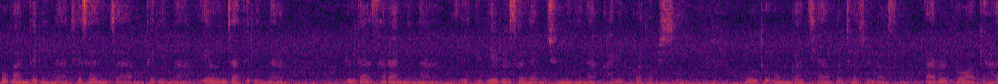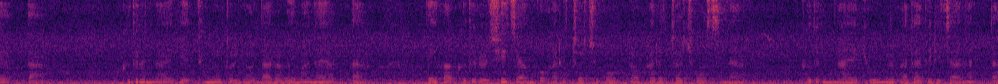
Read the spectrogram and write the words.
고관들이나 제사장들이나 예언자들이나 유다 사람이나 예- 예루살렘 주민이나 가릴 것 없이 모두 온갖 죄악을 저질러서 나를 노하게 하였다. 그들은 나에게 등을 돌려 나를 외면하였다. 내가 그들을 쉬지 않고 가르쳐 주고 또 가르쳐 주었으나 그들은 나의 교훈을 받아들이지 않았다.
